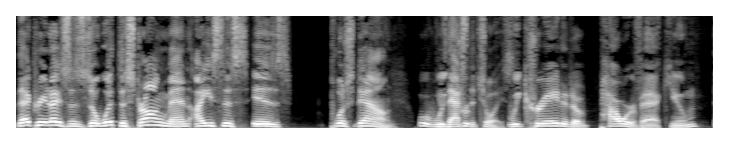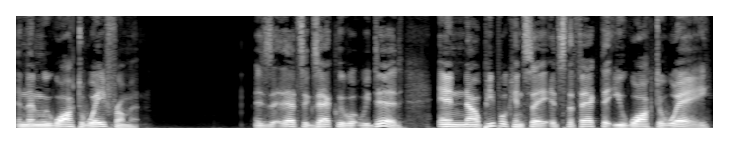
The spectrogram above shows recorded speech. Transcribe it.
that created ISIS. So with the strongmen, ISIS is pushed down. Well, that's cr- the choice. We created a power vacuum and then we walked away from it. Is that's exactly what we did. And now people can say it's the fact that you walked away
